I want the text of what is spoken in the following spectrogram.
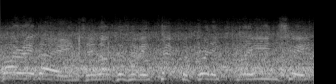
Barry Daines. He looked as if he kept a pretty clean sheet.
